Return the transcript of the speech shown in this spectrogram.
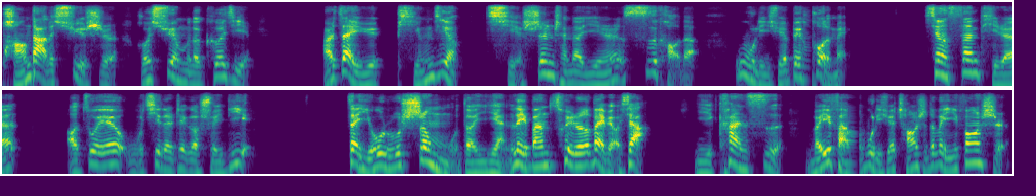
庞大的叙事和炫目的科技，而在于平静且深沉的引人思考的物理学背后的美。像三体人啊，作为武器的这个水滴，在犹如圣母的眼泪般脆弱的外表下，以看似违反物理学常识的位移方式，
